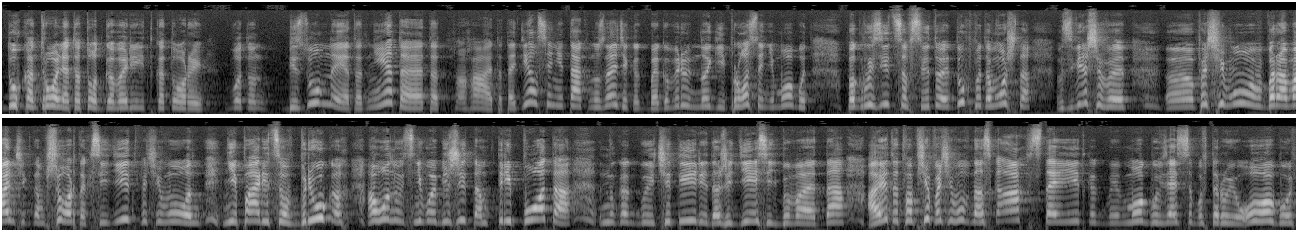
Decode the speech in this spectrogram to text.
дух контроля это тот говорит, который вот он безумный, этот нет, а этот, ага, этот оделся не так. Но знаете, как бы я говорю, многие просто не могут погрузиться в Святой Дух, потому что взвешивает, э, почему барабанчик там в шортах сидит, почему он не парится в брюках, а он с него бежит там три пота, ну как бы четыре, даже десять бывает, да, а этот вообще почему в носках стоит, как бы мог бы взять с собой вторую обувь.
